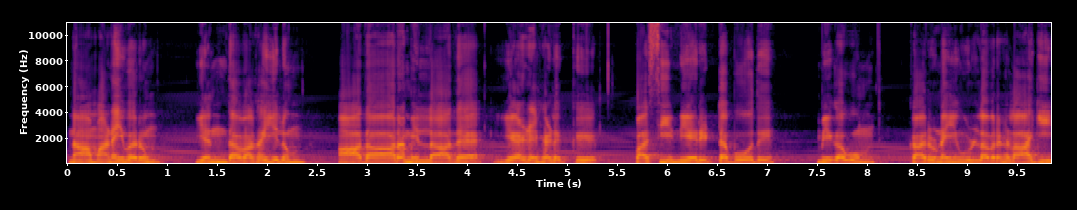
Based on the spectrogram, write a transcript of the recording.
நாம் அனைவரும் எந்த வகையிலும் ஆதாரமில்லாத ஏழைகளுக்கு பசி நேரிட்டபோது மிகவும் கருணை உள்ளவர்களாகி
